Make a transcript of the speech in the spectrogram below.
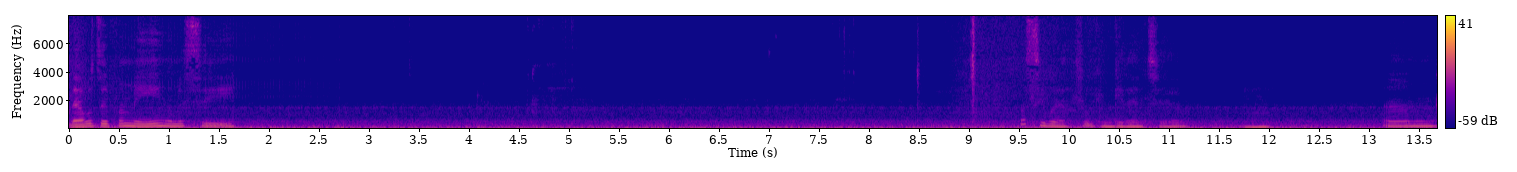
that, was it for me. Let me see. Let's see what else we can get into. Um,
